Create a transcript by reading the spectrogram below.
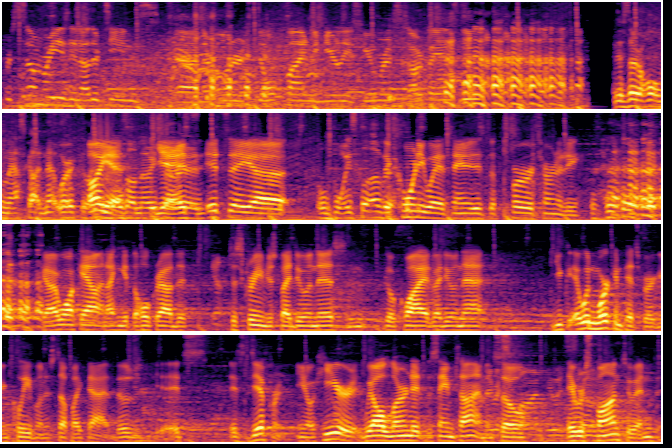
For some reason, other teams, uh, their owners don't find me nearly as humorous as our fans do. Is there a whole mascot network? Like Oh you yeah, guys all know each yeah. other It's, it's a uh, little boys club. the corny way of saying it. It's a fraternity. I walk out and I can get the whole crowd to, to scream just by doing this and go quiet by doing that. You, it wouldn't work in Pittsburgh and Cleveland and stuff like that. Those, it's it's different. You know, here we all learned it at the same time, and so respond they so- respond to it. And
